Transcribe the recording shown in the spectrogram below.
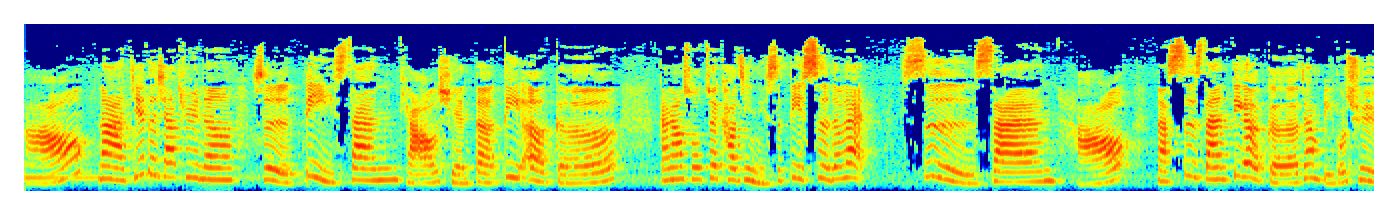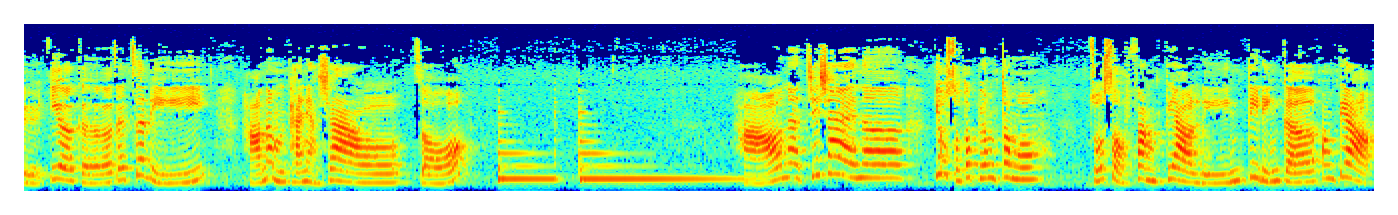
好，那接着下去呢，是第三条弦的第二格。刚刚说最靠近你是第四，对不对？四三，好。那四三第二格这样比过去，第二格在这里。好，那我们弹两下哦，走。好，那接下来呢，右手都不用动哦，左手放掉零，第零格放掉，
